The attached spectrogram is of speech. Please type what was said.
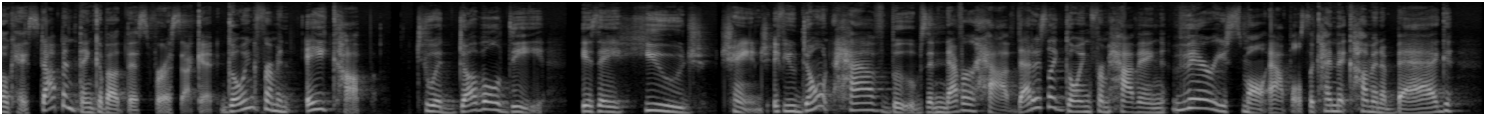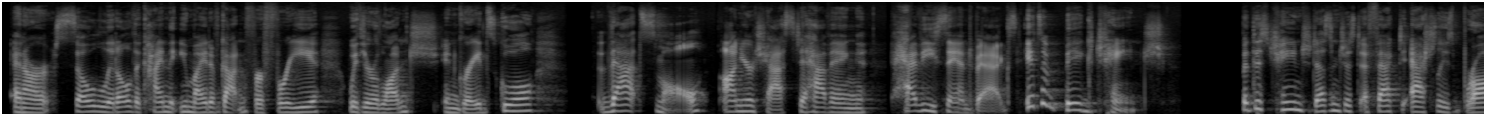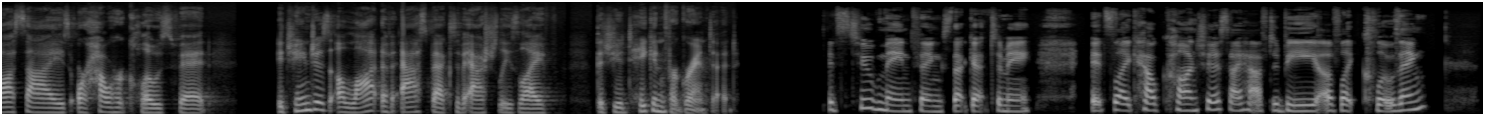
Okay, stop and think about this for a second. Going from an A cup to a double D is a huge change. If you don't have boobs and never have, that is like going from having very small apples, the kind that come in a bag and are so little, the kind that you might have gotten for free with your lunch in grade school, that small on your chest to having heavy sandbags. It's a big change. But this change doesn't just affect Ashley's bra size or how her clothes fit. It changes a lot of aspects of Ashley's life that she had taken for granted. It's two main things that get to me. It's like how conscious I have to be of like clothing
